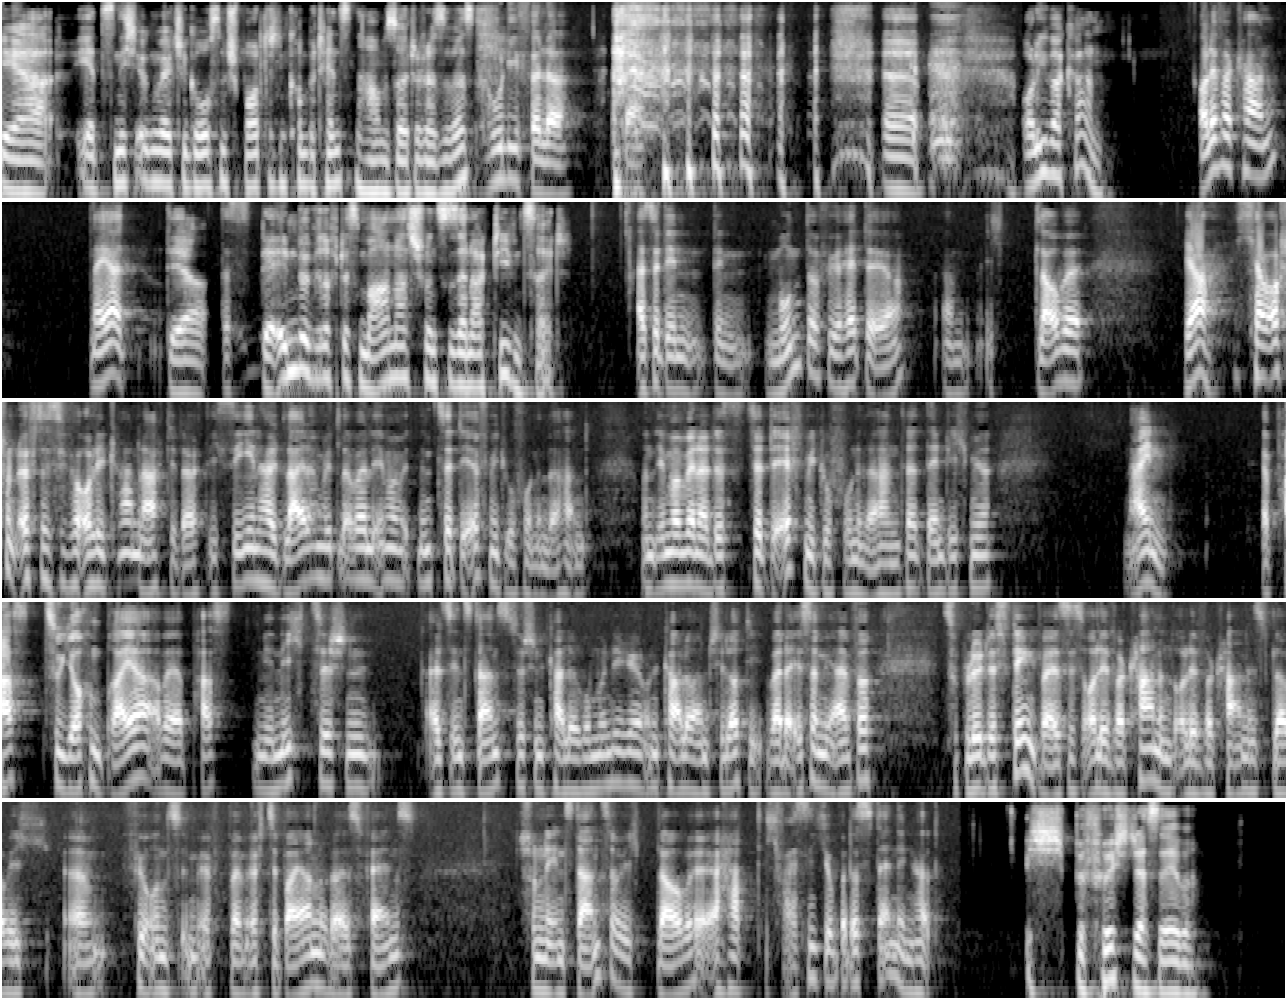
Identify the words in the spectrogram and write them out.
der jetzt nicht irgendwelche großen sportlichen Kompetenzen haben sollte oder sowas. Rudi Völler. äh, Oliver Kahn. Oliver Kahn? Naja, der, das, der Inbegriff des Manas schon zu seiner aktiven Zeit. Also den, den Mund dafür hätte er. Ähm, ich glaube, ja, ich habe auch schon öfters über Oli Kahn nachgedacht. Ich sehe ihn halt leider mittlerweile immer mit einem ZDF-Mikrofon in der Hand. Und immer wenn er das ZDF-Mikrofon in der Hand hat, denke ich mir, nein, er passt zu Jochen Breyer, aber er passt mir nicht zwischen, als Instanz zwischen Kalle Rummenigge und Carlo Ancelotti, weil da ist er mir einfach zu blöd es klingt, weil es ist Oliver Kahn und Oliver Kahn ist, glaube ich, ähm, für uns im, beim FC Bayern oder als Fans schon eine Instanz, aber ich glaube, er hat, ich weiß nicht, ob er das Standing hat. Ich befürchte dasselbe.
